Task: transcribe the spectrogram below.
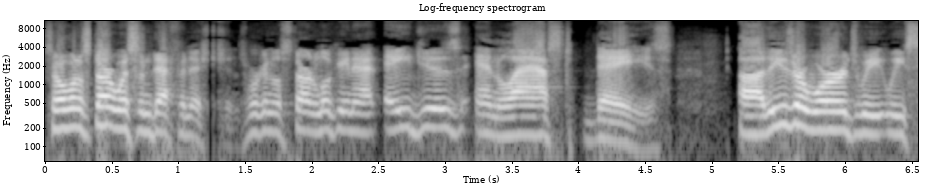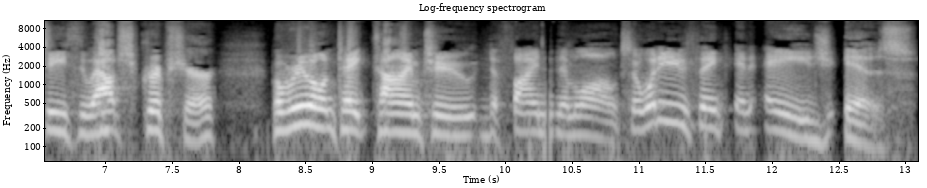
So I want to start with some definitions. We're going to start looking at ages and last days. Uh, these are words we, we see throughout Scripture but we won't take time to define them long. So, what do you think an age is?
